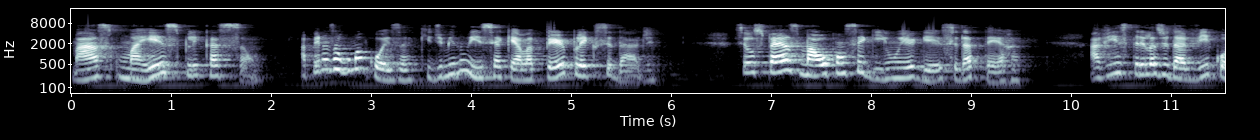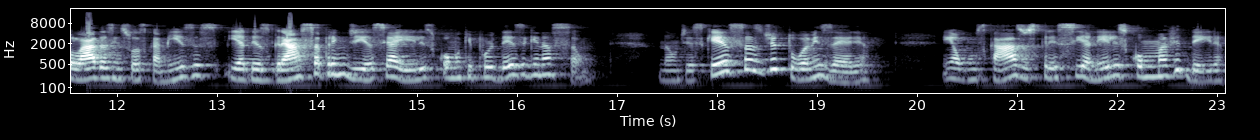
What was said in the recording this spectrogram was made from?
mas uma explicação, apenas alguma coisa que diminuísse aquela perplexidade. Seus pés mal conseguiam erguer-se da terra. Havia estrelas de Davi coladas em suas camisas e a desgraça prendia-se a eles como que por designação. Não te esqueças de tua miséria. Em alguns casos, crescia neles como uma videira.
